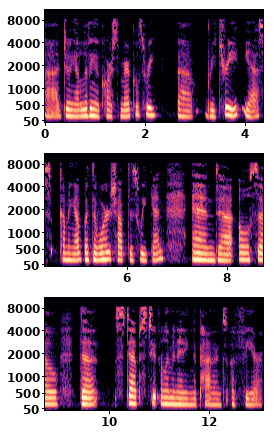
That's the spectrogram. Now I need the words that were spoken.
uh, doing a Living A Course Miracles re- uh, retreat, yes, coming up with the workshop this weekend, and uh, also the steps to eliminating the patterns of fear,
